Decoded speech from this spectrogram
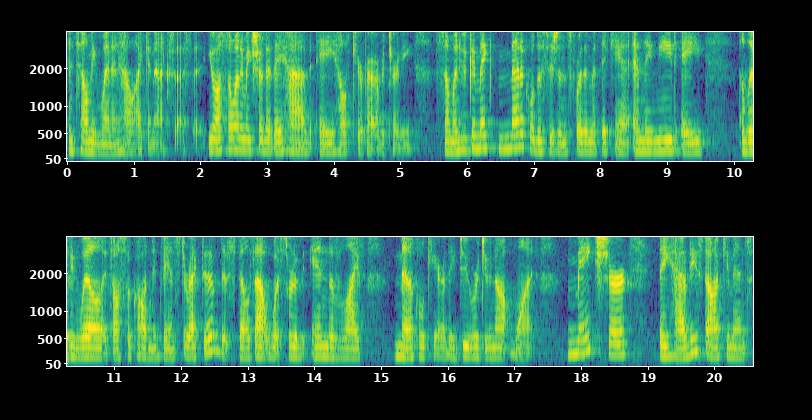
and tell me when and how I can access it. You also want to make sure that they have a healthcare power of attorney, someone who can make medical decisions for them if they can't, and they need a a living will. It's also called an advance directive that spells out what sort of end of life medical care they do or do not want. Make sure they have these documents.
